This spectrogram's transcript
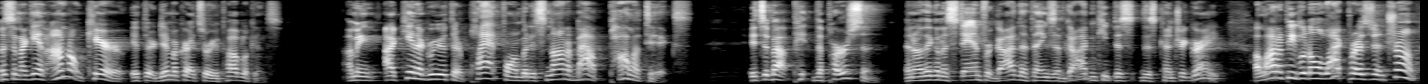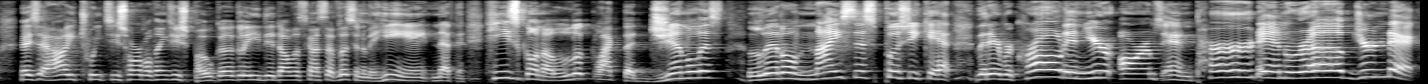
Listen, again, I don't care if they're Democrats or Republicans. I mean, I can't agree with their platform, but it's not about politics. It's about the person. And are they going to stand for God and the things of God and keep this, this country great? A lot of people don't like President Trump. They say, oh, he tweets these horrible things. He spoke ugly. He did all this kind of stuff. Listen to me. He ain't nothing. He's going to look like the gentlest, little, nicest pussycat that ever crawled in your arms and purred and rubbed your neck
